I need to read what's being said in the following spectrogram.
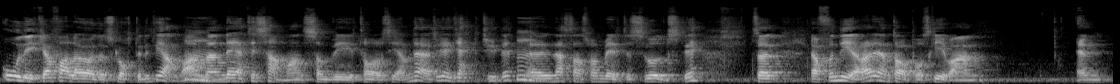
olika fall av ödets lotter lite grann. Va? Men det är tillsammans som vi tar oss igenom det här. Jag tycker det är jättetydligt. Eh, Nästan som man blir lite svulstig. Så jag funderar ett tag på att skriva en, en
